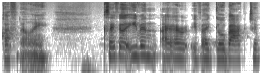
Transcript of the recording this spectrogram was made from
Definitely. Because I feel like even I, if I go back to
